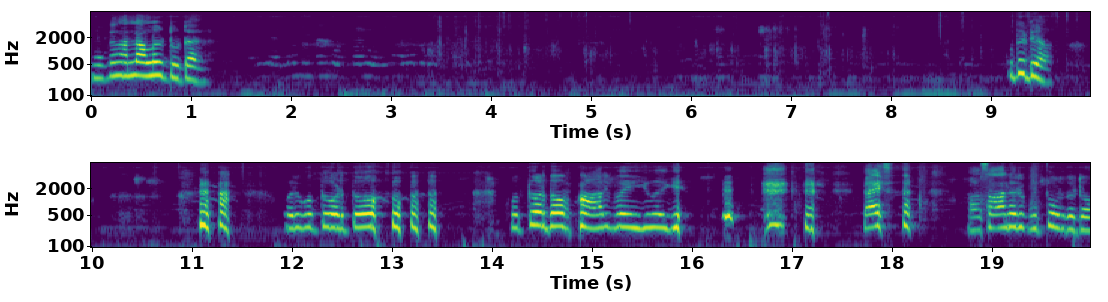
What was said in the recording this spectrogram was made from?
നമുക്ക് നല്ല അള്ളു കിട്ടു കുത്തിട്ടിയോ? ഒരു കുത്തു കൊടുത്തു. കുത്തു കൊടുത്തോ മാറിപ്പോയി ഗൈസ് അവസാനം ഒരു കുത്തു കൊടുത്തുട്ടോ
